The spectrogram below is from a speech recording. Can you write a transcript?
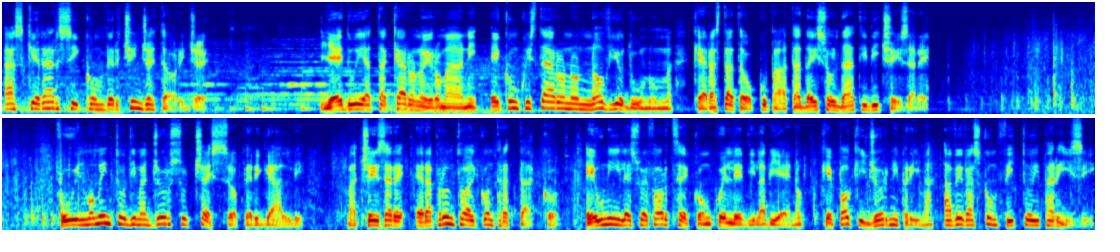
a schierarsi con Vercingetorige. Gli Edui attaccarono i Romani e conquistarono Novio Dunum, che era stata occupata dai soldati di Cesare. Fu il momento di maggior successo per i Galli, ma Cesare era pronto al contrattacco e unì le sue forze con quelle di Labieno che pochi giorni prima aveva sconfitto i Parisi.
